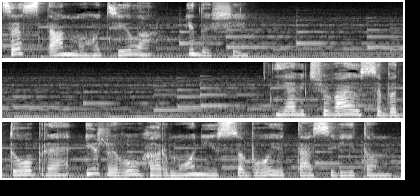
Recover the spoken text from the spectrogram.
це стан мого тіла і душі. Я відчуваю себе добре і живу в гармонії з собою та світом.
